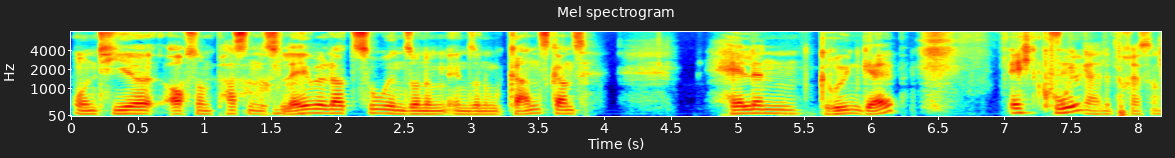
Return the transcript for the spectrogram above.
Und hier auch so ein passendes Label dazu in so einem, in so einem ganz, ganz hellen grün-gelb. Echt Sehr cool. geile Pressung.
